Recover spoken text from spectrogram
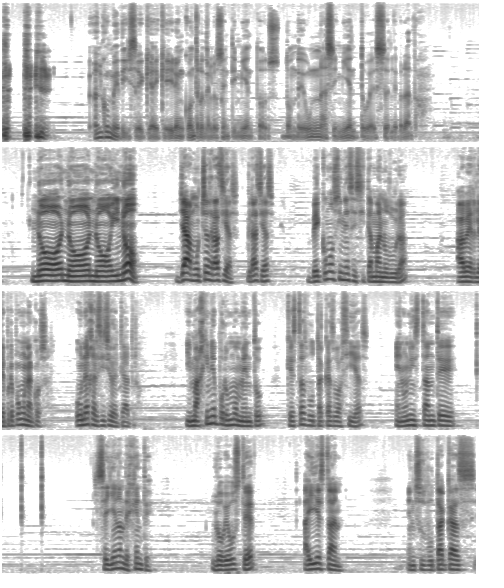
Algo me dice que hay que ir en contra de los sentimientos donde un nacimiento es celebrado. No, no, no y no. Ya, muchas gracias. Gracias. ¿Ve cómo si necesita mano dura? A ver, le propongo una cosa. Un ejercicio de teatro. Imagine por un momento que estas butacas vacías, en un instante, se llenan de gente. ¿Lo ve usted? Ahí están, en sus butacas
